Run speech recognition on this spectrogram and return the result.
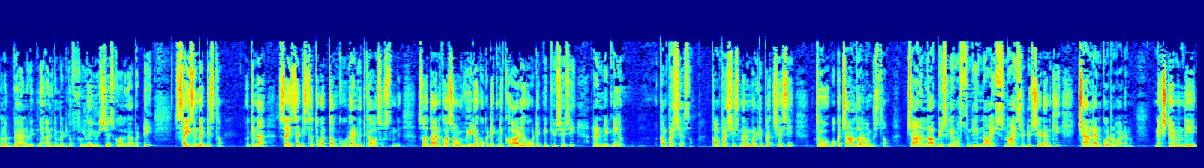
మన బ్యాండ్ విత్ని అల్టిమేట్గా ఫుల్గా యూజ్ చేసుకోవాలి కాబట్టి సైజుని తగ్గిస్తాం. ఓకేనా? సైజ్ తగ్గిస్తే కొంచెం తక్కువ బ్యాండ్ విత్ కావాల్సి వస్తుంది. సో దానికోసం వీడియోకి ఒక టెక్నిక్ ఆడియోకి ఒక టెక్నిక్ యూజ్ చేసి రెండింటిని కంప్రెస్ చేస్తాం. కంప్రెస్ చేసిన దాన్ని మల్టీప్లెక్స్ చేసి త్రూ ఒక ఛానల్ ద్వారా పంపిస్తాం. ఛానల్లో ఆబ్వియస్లీ ఏమొస్తుంది? నాయిస్. నాయిస్ రిడ్యూస్ చేయడానికి ఛానల్ ఎన్కోడర్ వాడాను. నెక్స్ట్ ఏముంది?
